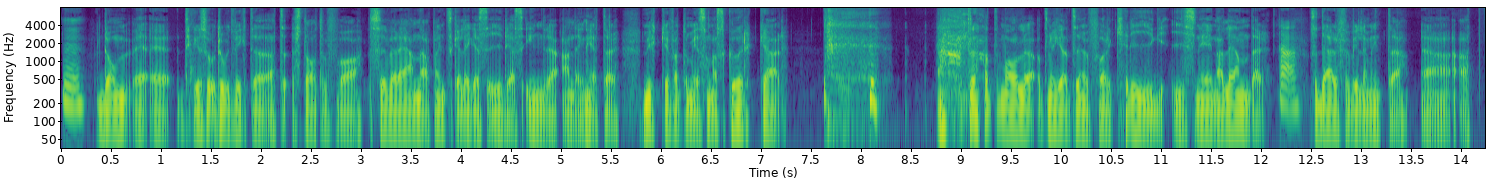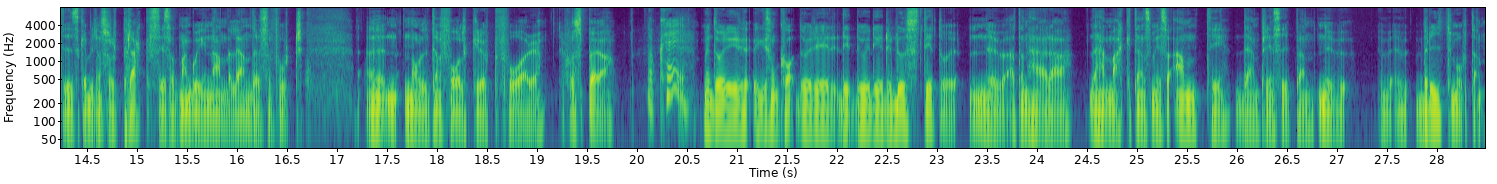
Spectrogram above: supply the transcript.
Mm. De eh, eh, tycker det är så otroligt viktigt att stater får vara suveräna, att man inte ska lägga sig i deras inre angelägenheter. Mycket för att de är sådana skurkar. att, de håller, att de hela tiden för krig i sina egna länder. Ja. Så därför vill de inte uh, att det ska bli någon sorts praxis att man går in i andra länder så fort uh, någon liten folkgrupp får, får spö. Okay. Men då är, det liksom, då, är det, då är det lustigt då, nu att den här, den här makten som är så anti den principen nu bryter mot den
